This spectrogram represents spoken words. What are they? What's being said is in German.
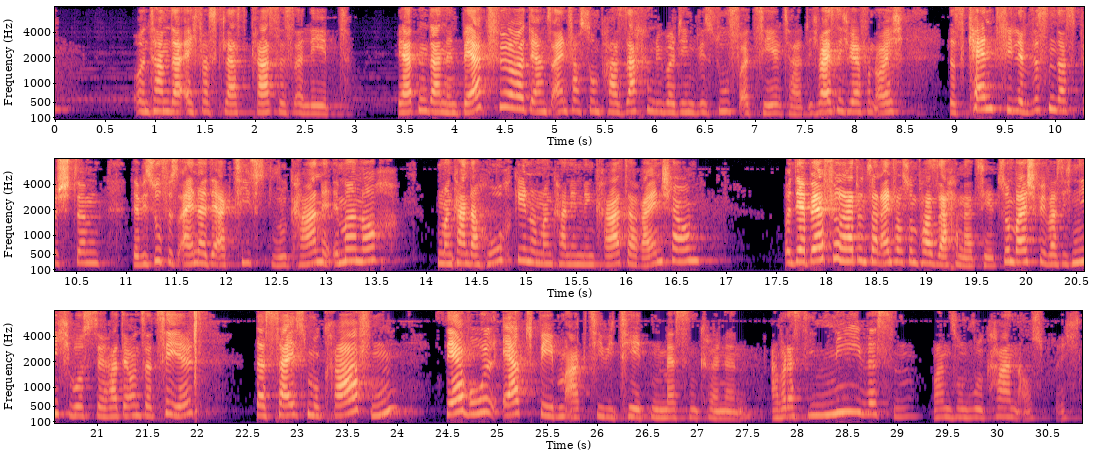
und haben da echt was Krasses erlebt. Wir hatten dann einen Bergführer, der uns einfach so ein paar Sachen über den Vesuv erzählt hat. Ich weiß nicht, wer von euch das kennt, viele wissen das bestimmt. Der Vesuv ist einer der aktivsten Vulkane immer noch. Und man kann da hochgehen und man kann in den Krater reinschauen. Und der Bergführer hat uns dann einfach so ein paar Sachen erzählt. Zum Beispiel, was ich nicht wusste, hat er uns erzählt, dass Seismographen sehr wohl Erdbebenaktivitäten messen können, aber dass die nie wissen, wann so ein Vulkan ausbricht.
